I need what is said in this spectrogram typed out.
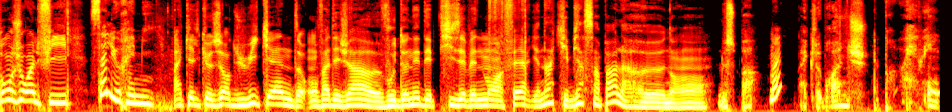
Bonjour Elfie. Salut Rémi. À quelques heures du week-end, on va déjà euh, vous donner des petits événements à faire. Il y en a un qui est bien sympa là, euh, dans le spa. Ouais. Avec le brunch. Oui. On,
